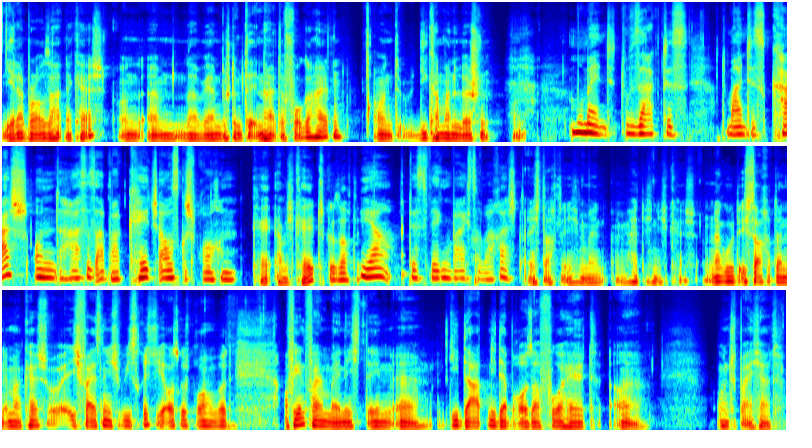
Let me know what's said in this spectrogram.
jeder Browser hat eine Cache und ähm, da werden bestimmte Inhalte vorgehalten und die kann man löschen. Und Moment, du sagtest, du meintest Cash und hast es aber Cage ausgesprochen. Okay, habe ich Cage gesagt? Ja, deswegen war ich so überrascht. Ich dachte, ich mein, hätte ich nicht Cash. Na gut, ich sage dann immer Cash. Ich weiß nicht, wie es richtig ausgesprochen wird. Auf jeden Fall meine ich den, äh, die Daten, die der Browser vorhält äh, und speichert.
